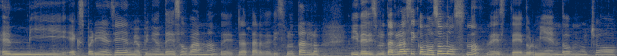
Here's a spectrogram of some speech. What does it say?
en mi experiencia y en mi opinión de eso va, ¿no? De tratar de disfrutarlo y de disfrutarlo así como somos, ¿no? Este, durmiendo mucho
